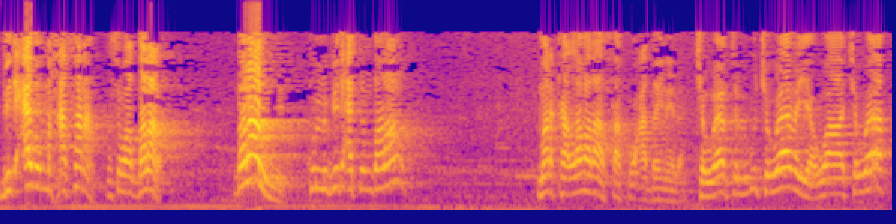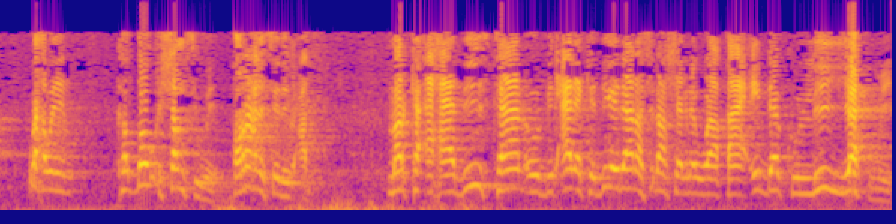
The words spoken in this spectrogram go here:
بدعة محسنة نسوى الضلال. ضلال كل بدعة ضلال marka labadaasaa ku caddaynayda jawaabta lagu jawaabaya waa jawaab waxa weya ka daw shamsi wey qoraxda siday u cad marka axaadiistan oo bidcada ka digaydaana sidaan sheegnay waa qaacida kuliya wey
